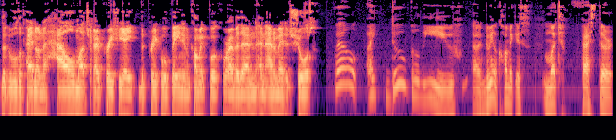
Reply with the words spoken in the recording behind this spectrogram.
that will depend on how much I appreciate the prequel being in a comic book rather than an animated short. Well, I do believe uh, doing a comic is much faster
